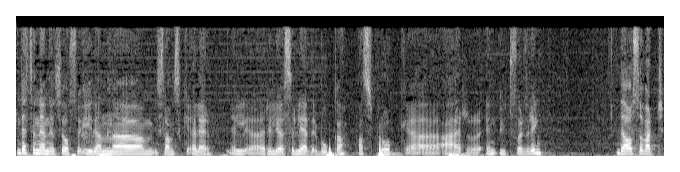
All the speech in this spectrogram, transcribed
Dette nevnes jo også i den uh, islamske, eller religiøse lederboka, at språk uh, er en utfordring. Det har også vært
